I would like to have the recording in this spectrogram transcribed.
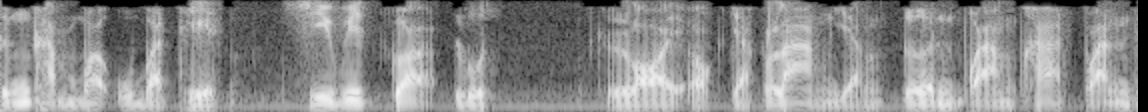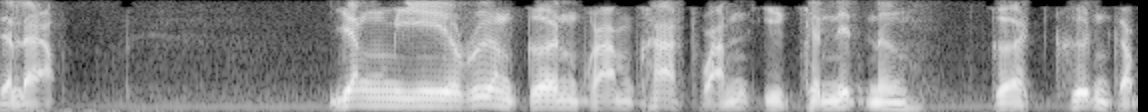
ถึงคำว่าอุบัติเหตุชีวิตก็หลุดลอยออกจากล่างอย่างเกินความคาดฝันจะแล้ว ยังมีเรื่องเกินความคาดฝันอีกชนิดหนึ่ง เกิดขึ้นกับ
